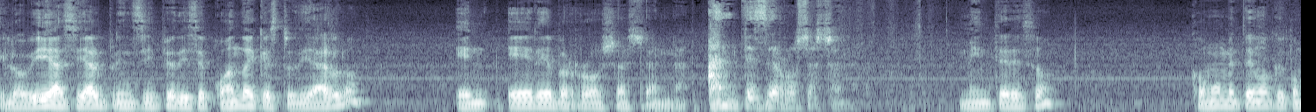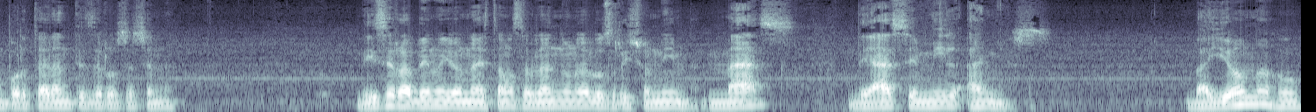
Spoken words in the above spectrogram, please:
Y lo vi así al principio, dice, ¿cuándo hay que estudiarlo? En Ereb Rosh Hashanah, antes de Rosh Hashanah. Me interesó. ¿Cómo me tengo que comportar antes de Rosh Hashanah? Dice Rabenu Yonah, estamos hablando de uno de los Rishonim, más de hace mil años. Bayomahu,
